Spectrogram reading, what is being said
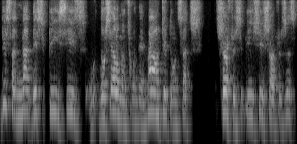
These are not, these PECs, those elements, when they're mounted on such surface, PEC surfaces,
